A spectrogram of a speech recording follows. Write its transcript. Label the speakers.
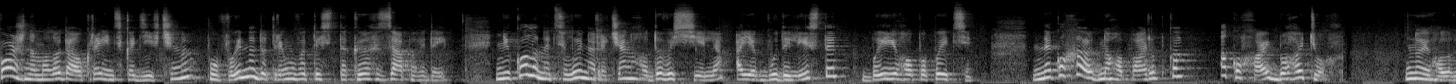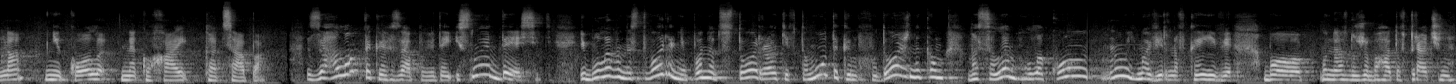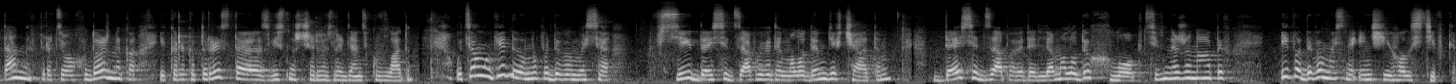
Speaker 1: Кожна молода українська дівчина повинна дотримуватись таких заповідей: ніколи не цілуй нареченого до весілля, а як буде лізти, бий його по пиці. Не кохай одного парубка, а кохай багатьох. Ну і головна ніколи не кохай кацапа. Загалом таких заповідей існує 10, і були вони створені понад 100 років тому таким художником Василем Гулаком, ну ймовірно, в Києві, бо у нас дуже багато втрачених даних про цього художника і карикатуриста, звісно, ж, через радянську владу. У цьому відео ми подивимося всі 10 заповідей молодим дівчатам, 10 заповідей для молодих хлопців нежонатих, і подивимось на інші його листівки.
